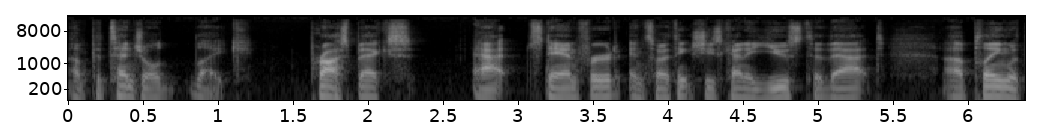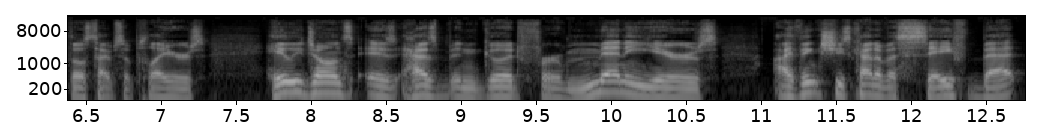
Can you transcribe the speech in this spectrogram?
uh, potential like prospects at Stanford, and so I think she's kind of used to that, uh, playing with those types of players. Haley Jones is has been good for many years. I think she's kind of a safe bet.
